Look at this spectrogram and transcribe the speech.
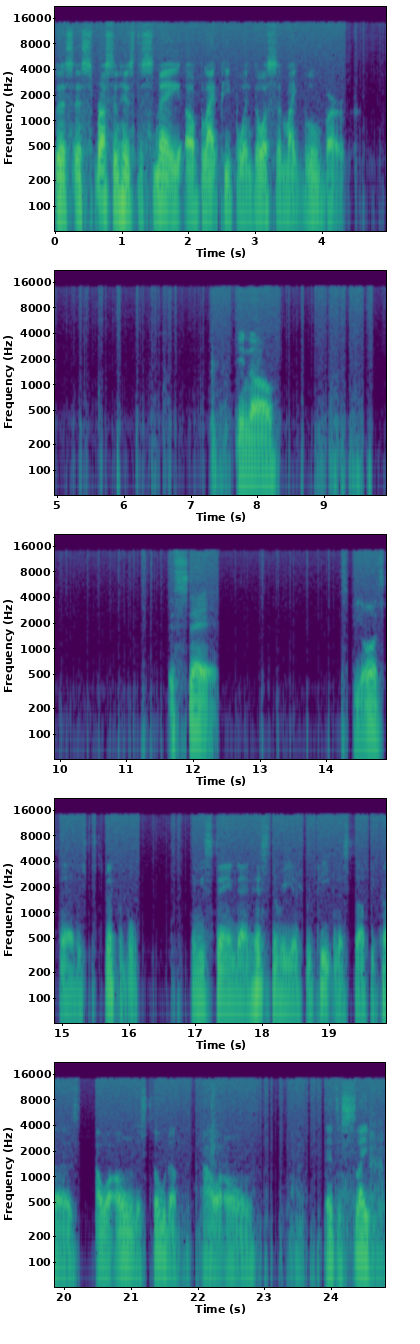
this expressing his dismay of black people endorsing Mike Bloomberg. You know, it's sad. It's beyond sad. It's despicable. And he's saying that history is repeating itself because our own is sold up our own into slavery.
